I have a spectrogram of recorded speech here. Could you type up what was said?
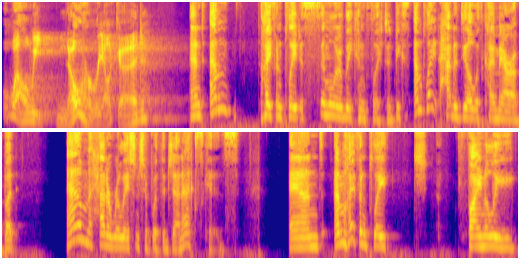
Well, we know her real good. And M hyphen plate is similarly conflicted because M plate had a deal with Chimera, but M had a relationship with the Gen X kids. And M hyphen plate finally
